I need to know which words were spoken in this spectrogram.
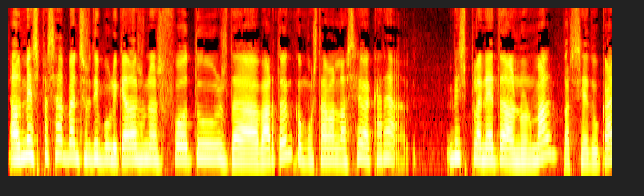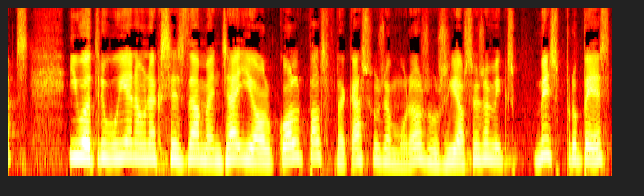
El mes passat van sortir publicades unes fotos de Barton com mostraven la seva cara més planeta del normal, per ser educats, i ho atribuïen a un excés de menjar i alcohol pels fracassos amorosos. I els seus amics més propers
